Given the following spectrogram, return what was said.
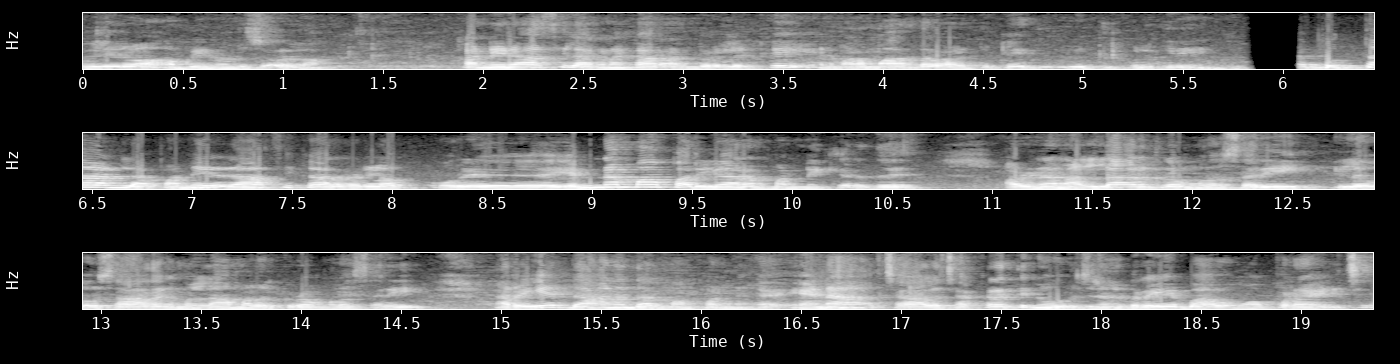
மிளிரும் அப்படின்னு வந்து சொல்லலாம். கன்னிராசி லக்னக்கார அன்பர்களுக்கு என் மனமார்ந்த வாழ்த்துக்களை தெரிவித்துக் கொள்கிறேன். இந்த புத்தாண்டில் பன்னிரு ராசிக்காரர்களும் ஒரு என்னமா பரிகாரம் பண்ணிக்கிறது. அப்படின்னா நல்லா இருக்கிறவங்களும் சரி இல்லை ஒரு சாதகம் இல்லாமல் இருக்கிறவங்களும் சரி நிறைய தான தர்மம் பண்ணுங்கள் ஏன்னா சால சக்கரத்தின் ஒரிஜினல் விரய பாவம் ஓப்பன் ஆகிடுச்சு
